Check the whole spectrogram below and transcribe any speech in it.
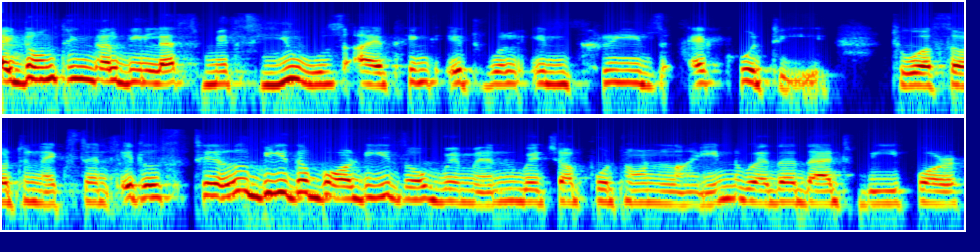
I don't think there'll be less misuse. I think it will increase equity to a certain extent. It'll still be the bodies of women which are put online, whether that be for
